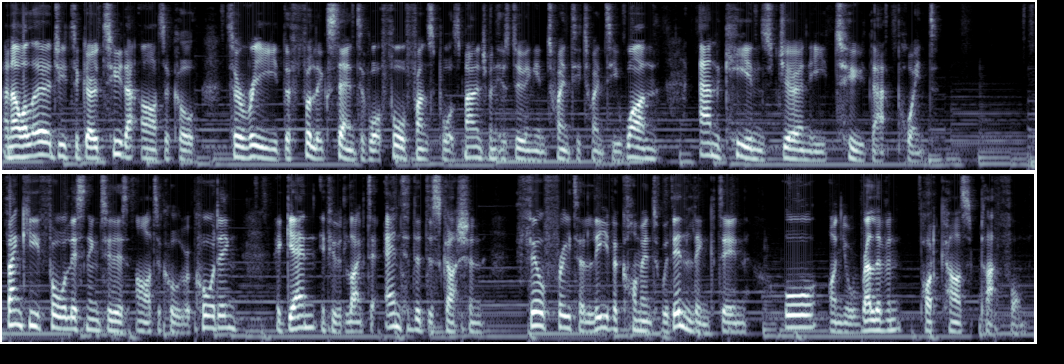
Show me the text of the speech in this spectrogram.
and I will urge you to go to that article to read the full extent of what Forefront Sports Management is doing in 2021 and Kean's journey to that point. Thank you for listening to this article recording. Again, if you would like to enter the discussion, feel free to leave a comment within LinkedIn or on your relevant podcast platform.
